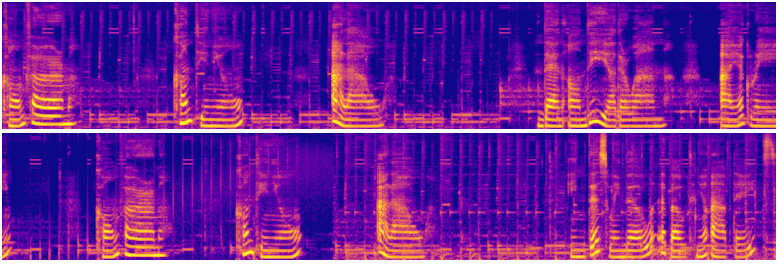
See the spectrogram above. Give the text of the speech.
Confirm. Continue. Allow. Then on the other one, I agree. Confirm. Continue. Allow. In this window about new updates,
